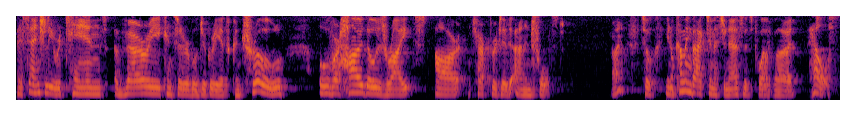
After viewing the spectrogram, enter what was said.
essentially retains a very considerable degree of control over how those rights are interpreted and enforced. Right? So, you know, coming back to Mr. Nesbitt's point about health,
